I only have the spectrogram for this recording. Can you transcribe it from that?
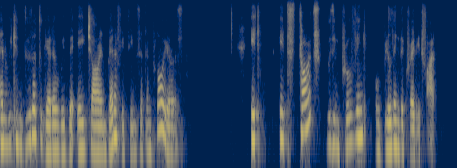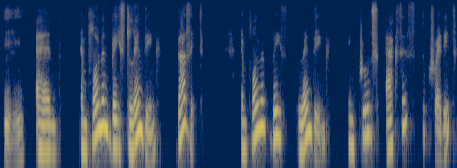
And we can do that together with the HR and benefit teams at employers. It, it starts with improving or building the credit file. Mm-hmm. And employment based lending does it. Employment based lending improves access to credit.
